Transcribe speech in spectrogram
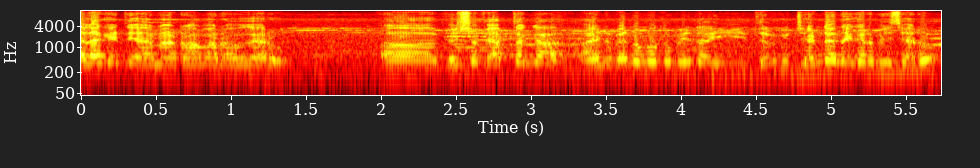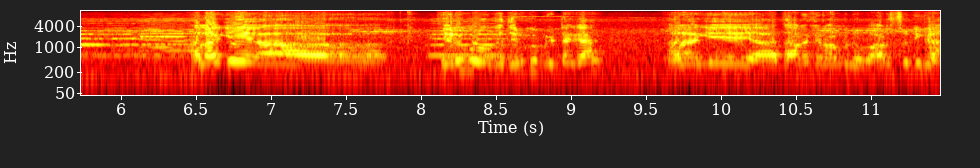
ఎలాగైతే అన్నాడు రామారావు గారు విశ్వవ్యాప్తంగా ఆయన వెన్నముక మీద ఈ తెలుగు జెండా ఎగరవేశారు అలాగే తెలుగు ఒక తెలుగు బిడ్డగా అలాగే ఆ తారక రాముని వారసునిగా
